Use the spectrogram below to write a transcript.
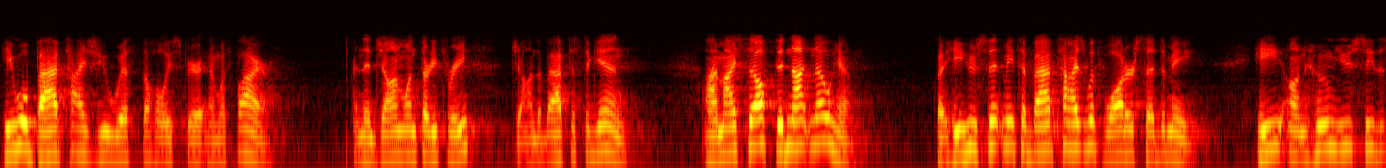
He will baptize you with the Holy Spirit and with fire. And then John 1:33, John the Baptist again. I myself did not know him, but he who sent me to baptize with water said to me, he on whom you see the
